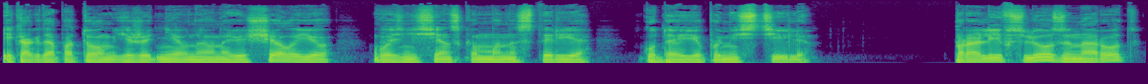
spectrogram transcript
и когда потом ежедневно он навещал ее в Вознесенском монастыре, куда ее поместили. Пролив слезы, народ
